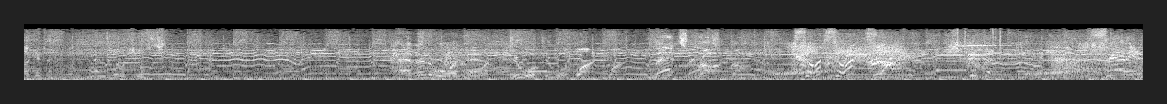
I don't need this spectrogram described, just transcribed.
負けたら俺に投票しろ。Heaven or hell. Duel. Duel. One. Let's rock. Sort, sort, Stupid. Serious.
